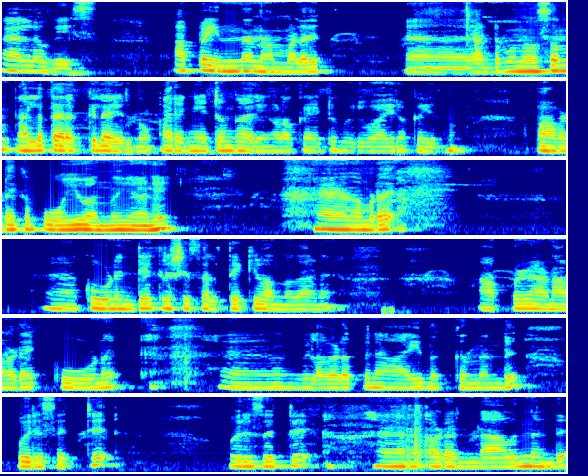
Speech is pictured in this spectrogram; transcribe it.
ഹലോ ഗെയ്സ് അപ്പോൾ ഇന്ന് നമ്മൾ രണ്ട് മൂന്ന് ദിവസം നല്ല തിരക്കിലായിരുന്നു. അരങ്ങേറ്റവും കാര്യങ്ങളൊക്കെ ആയിട്ട് ഗുരുവായൂരൊക്കെ ആയിരുന്നു. അപ്പോൾ അവിടെയൊക്കെ പോയി വന്ന് ഞാൻ നമ്മുടെ കൂണിന്റെ കൃഷി സ്ഥലത്തേക്ക് വന്നതാണ്. അപ്പോഴാണ് അവിടെ കൂണ് വിളവെടുപ്പിനായി നിൽക്കുന്നുണ്ട് ഒരു സെറ്റ് ഒരു സെറ്റ് അവിടെ ഉണ്ടാവുന്നുണ്ട്.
